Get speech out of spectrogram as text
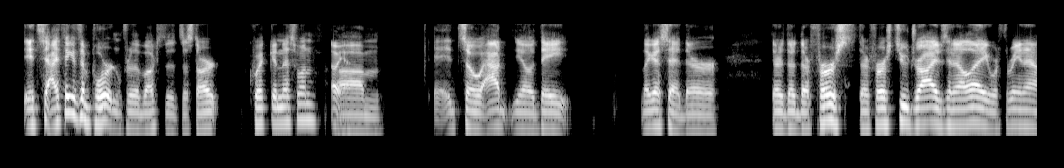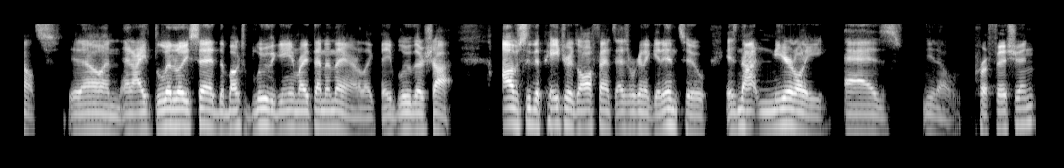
it's I think it's important for the Bucks to, to start quick in this one. Oh, yeah. Um it, so out, you know, they like I said, they're their their their first their first two drives in LA were three and outs, you know, and and I literally said the Bucks blew the game right then and there, like they blew their shot. Obviously, the Patriots offense, as we're gonna get into, is not nearly as you know, Proficient.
